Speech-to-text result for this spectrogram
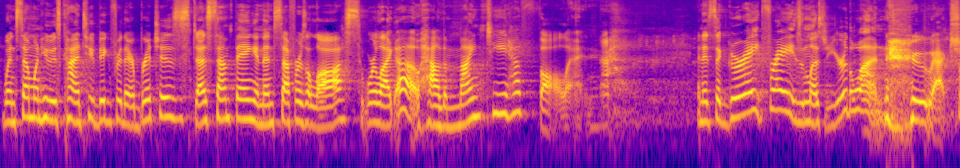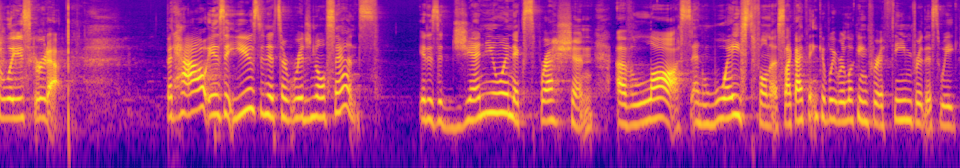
When someone who is kind of too big for their britches does something and then suffers a loss, we're like, oh, how the mighty have fallen. And it's a great phrase unless you're the one who actually screwed up. But how is it used in its original sense? It is a genuine expression of loss and wastefulness. Like, I think if we were looking for a theme for this week,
